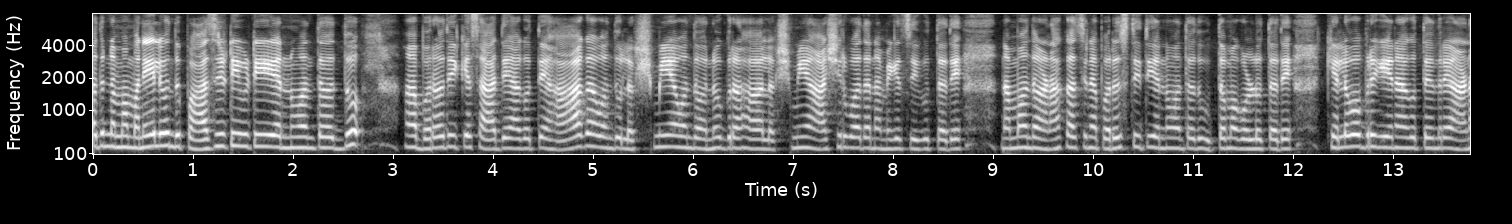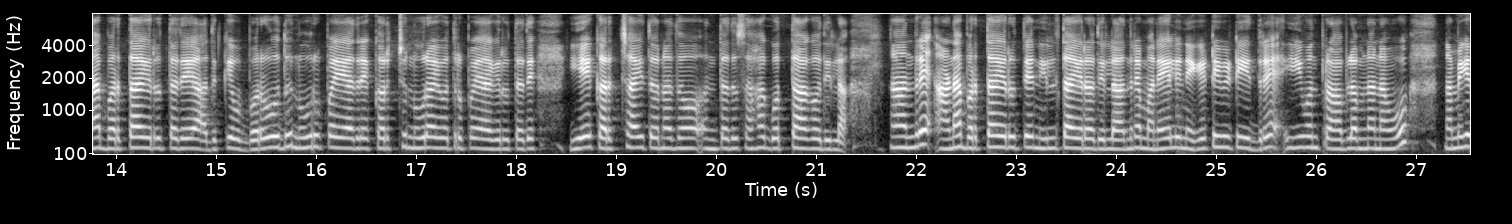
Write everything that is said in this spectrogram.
ಅದು ನಮ್ಮ ಮನೆಯಲ್ಲಿ ಒಂದು ಪಾಸಿಟಿವಿಟಿ ಅನ್ನುವಂಥದ್ದು ಬರೋದಕ್ಕೆ ಸಾಧ್ಯ ಆಗುತ್ತೆ. ಆಗ ಒಂದು ಲಕ್ಷ್ಮಿಯ ಒಂದು ಅನುಗ್ರಹ, ಲಕ್ಷ್ಮಿಯ ಆಶೀರ್ವಾದ ನಮಗೆ ಸಿಗುತ್ತದೆ. ನಮ್ಮ ಒಂದು ಹಣಕಾಸಿನ ಪರಿಸ್ಥಿತಿ ಅನ್ನುವಂಥದ್ದು ಉತ್ತಮಗೊಳ್ಳುತ್ತದೆ. ಕೆಲವೊಬ್ಬರಿಗೆ ಏನಾಗುತ್ತೆ ಅಂದರೆ ಹಣ ಬರ್ತಾ ಇರುತ್ತದೆ. ಅದಕ್ಕೆ ಬರುವುದು ನೂರು ರೂಪಾಯಿ ಆದರೆ ಖರ್ಚು ನೂರೈವತ್ತು ರೂಪಾಯಿ ಆಗಿರುತ್ತದೆ. ಏ ಖರ್ಚಾಯಿತು ಅನ್ನೋದು ಅಂಥದ್ದು ಸಹ ಗೊತ್ತಾಗೋದಿಲ್ಲ. ಅಂದರೆ ಹಣ ಬರ್ತಾ ಇರುತ್ತೆ, ನಿಲ್ತಾ ಇರೋದಿಲ್ಲ. ಅಂದರೆ ಮನೆಯಲ್ಲಿ ನೆಗೆಟಿವಿಟಿ ಇದ್ದರೆ ಈ ಒಂದು ಪ್ರಾಬ್ಲಮ್ನ ನಾವು ನಮಗೆ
